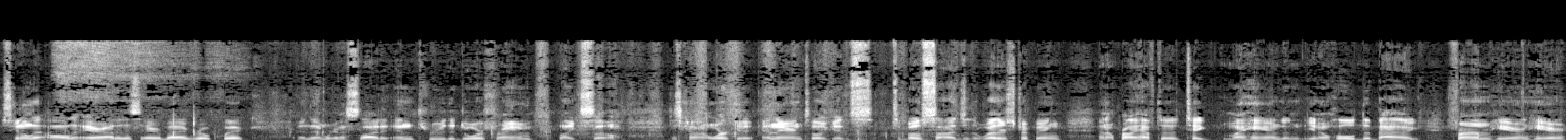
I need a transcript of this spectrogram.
just gonna let all the air out of this airbag real quick and then we're gonna slide it in through the door frame like so. Just kind of work it in there until it gets to both sides of the weather stripping and I'll probably have to take my hand and you know hold the bag firm here and here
